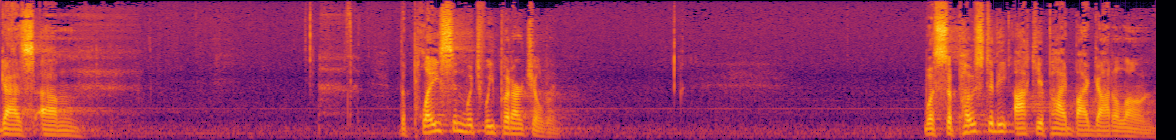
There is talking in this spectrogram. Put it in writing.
Guys, um, the place in which we put our children was supposed to be occupied by God alone.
